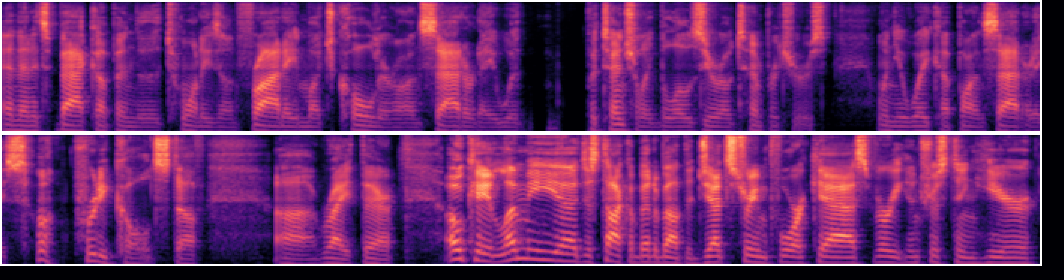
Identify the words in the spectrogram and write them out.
And then it's back up into the 20s on Friday, much colder on Saturday with potentially below zero temperatures when you wake up on Saturday. So pretty cold stuff uh, right there. Okay, let me uh, just talk a bit about the jet stream forecast. Very interesting here.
